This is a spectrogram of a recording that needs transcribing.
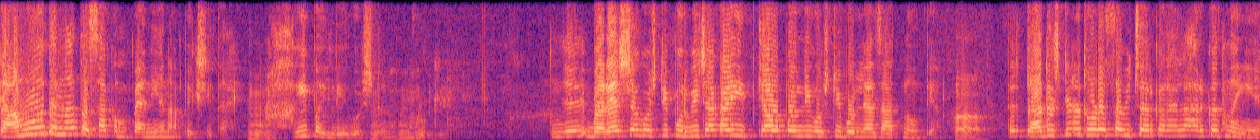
त्यामुळं त्यांना तसा कंपॅनियन अपेक्षित आहे. ही पहिली गोष्ट. म्हणजे बऱ्याचशा गोष्टी पूर्वीच्या काळी इतक्या ओपनली गोष्टी बोलल्या जात नव्हत्या. हा. तर त्या दृष्टीने थोडासा विचार करायला हरकत नाहीये.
